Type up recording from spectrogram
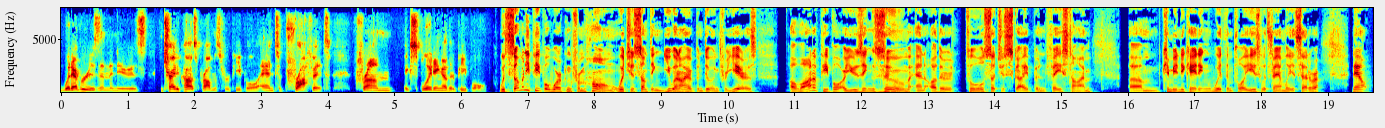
whatever is in the news, try to cause problems for people and to profit from exploiting other people. With so many people working from home, which is something you and I have been doing for years, a lot of people are using Zoom and other tools such as Skype and FaceTime um, communicating with employees, with family, etc. Now,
